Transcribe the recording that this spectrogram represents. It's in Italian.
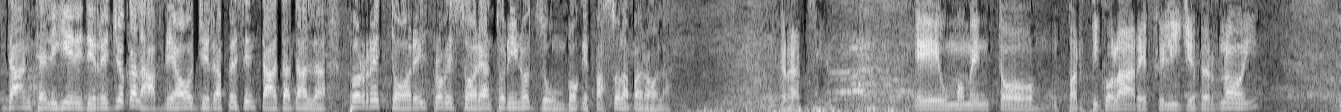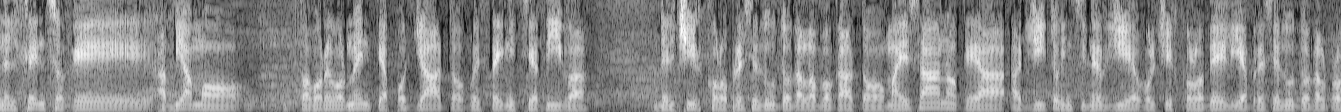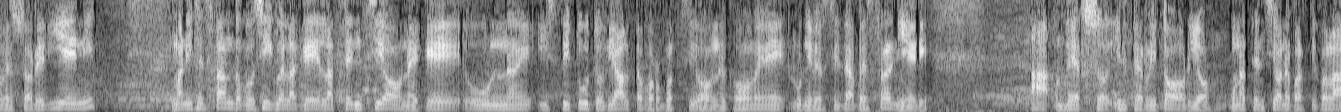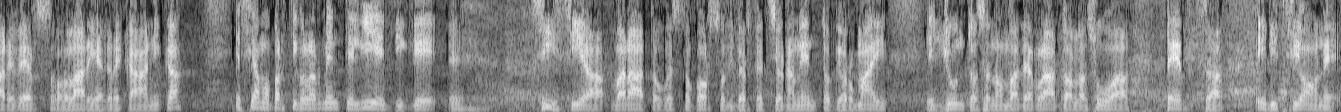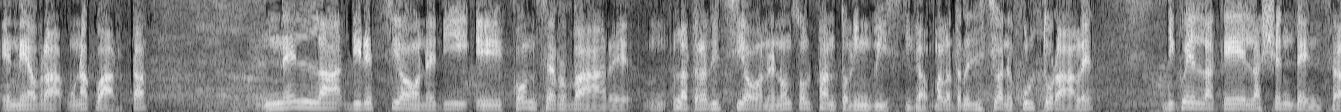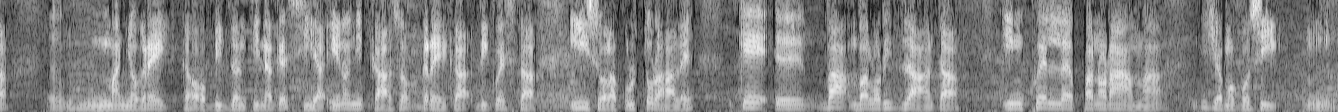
Dante Alighieri di Reggio Calabria, oggi rappresentata dal prorettore, il professore Antonino Zumbo, che passo la parola. Grazie. È un momento particolare e felice per noi, nel senso che abbiamo favorevolmente appoggiato questa iniziativa del circolo presieduto dall'avvocato Maesano che ha agito in sinergia col circolo Delia presieduto dal professore Dieni manifestando così quella che è l'attenzione che un istituto di alta formazione come l'Università per Stranieri ha verso il territorio, un'attenzione particolare verso l'area grecanica e siamo particolarmente lieti che eh, si sia varato questo corso di perfezionamento che ormai è giunto, se non vado errato, alla sua terza edizione e ne avrà una quarta, nella direzione di eh, conservare la tradizione non soltanto linguistica ma la tradizione culturale di quella che è l'ascendenza eh, magno-greca o bizantina che sia, in ogni caso greca di questa isola culturale che eh, va valorizzata in quel panorama, diciamo così,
